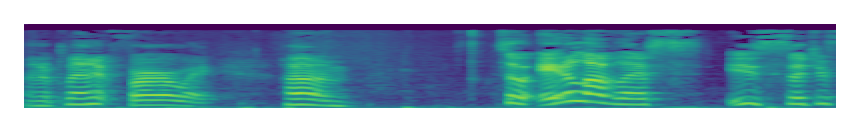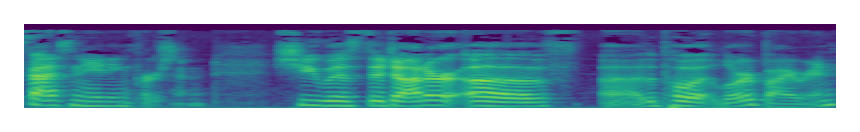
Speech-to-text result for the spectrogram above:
on a planet far away. Um, so Ada Lovelace is such a fascinating person. She was the daughter of uh, the poet Lord Byron.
